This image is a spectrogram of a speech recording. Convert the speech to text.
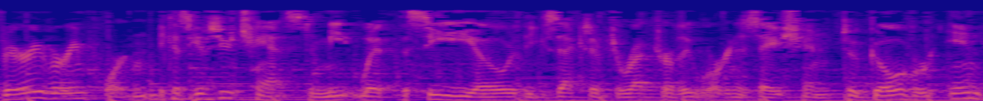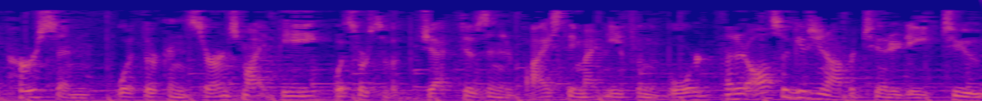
very, very important because it gives you a chance to meet with the CEO or the executive director of the organization to go over in person what their concerns might be, what sorts of objectives and advice they might need from the board. But it also gives you an opportunity to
